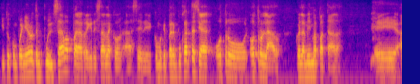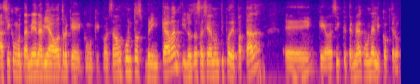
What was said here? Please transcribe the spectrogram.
y tu compañero te impulsaba para regresarla a hacer, eh, como que para empujarte hacia otro, otro lado con la misma patada. Eh, así como también había otro que como que cuando estaban juntos brincaban y los dos hacían un tipo de patada que así que terminaba como un helicóptero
